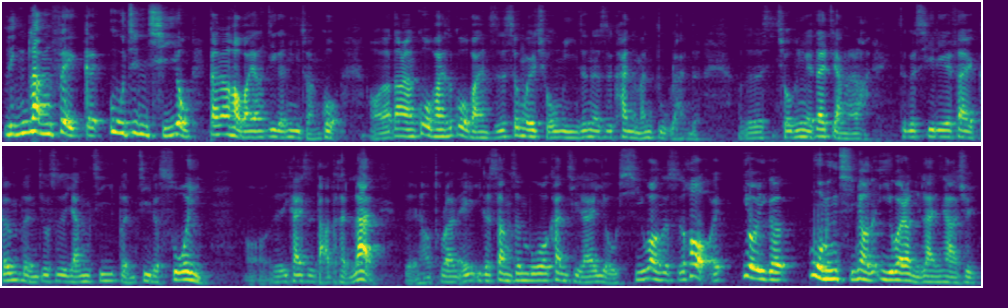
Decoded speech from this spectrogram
零浪费，给物尽其用，刚刚好把杨基给逆转过。好，那当然过盘是过盘，只是身为球迷真的是看着蛮堵然的。我觉得球评也在讲了啦，这个系列赛根本就是杨基本季的缩影。哦，一开始打得很烂，对，然后突然哎一个上升波看起来有希望的时候，哎又一个莫名其妙的意外让你烂下去，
